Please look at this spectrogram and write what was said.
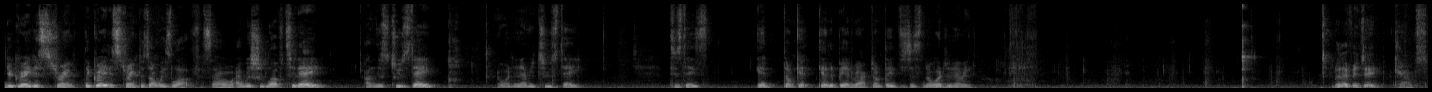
your greatest strength. The greatest strength is always love. So I wish you love today on this Tuesday, ordinary Tuesday. Tuesdays get don't get get a bad rap, don't they? It's just no ordinary. But every day counts.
